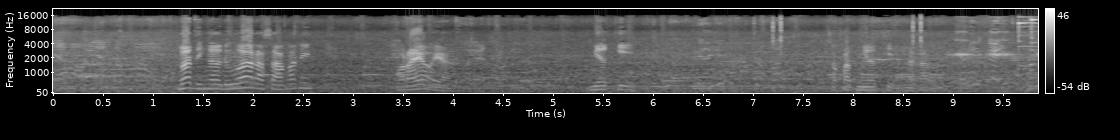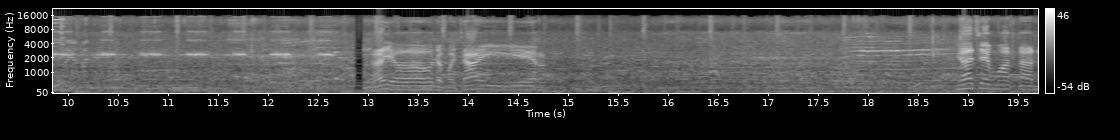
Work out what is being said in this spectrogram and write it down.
Ya maunya sama ya. Nggak, tinggal dua. Rasa apa nih? Oreo ya? Milky. Coklat milky. Nggak tahu. Kebanyakan coklat. Ayo, udah mau cair. Ya, cemotan.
